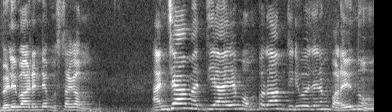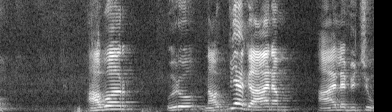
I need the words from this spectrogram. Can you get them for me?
വെളിപാടിന്റെ പുസ്തകം അഞ്ചാം അധ്യായം ഒമ്പതാം തിരുവചനം പറയുന്നു അവർ ഒരു നവ്യഗാനം ആലപിച്ചു.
